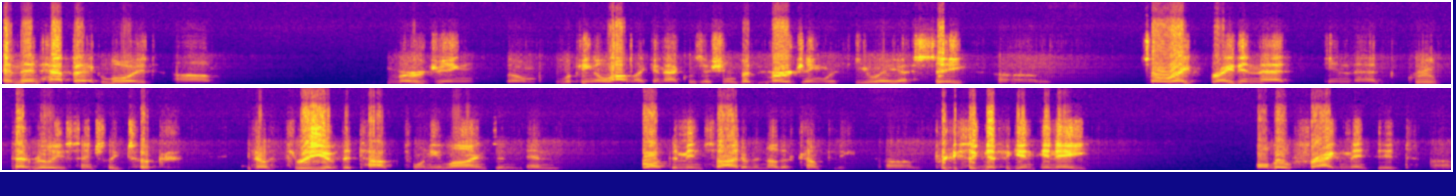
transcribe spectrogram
And then Hapag-Lloyd um, merging, though looking a lot like an acquisition, but merging with UASC. Um, so right, right in that in that group, that really essentially took, you know, three of the top 20 lines and, and brought them inside of another company. Um, pretty significant in a, although fragmented um,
